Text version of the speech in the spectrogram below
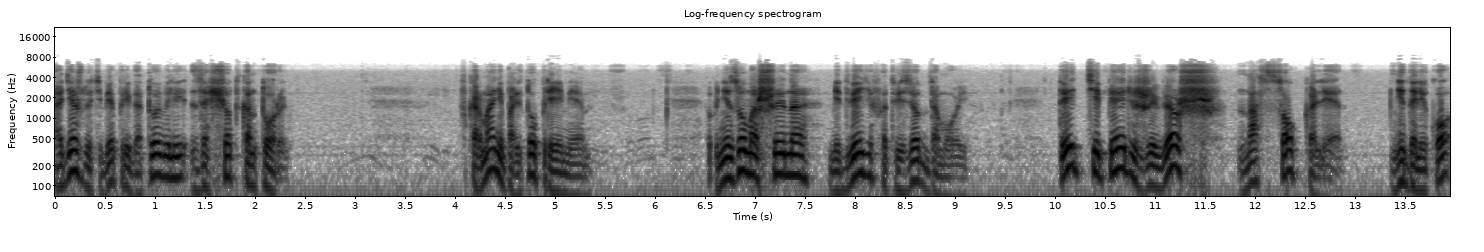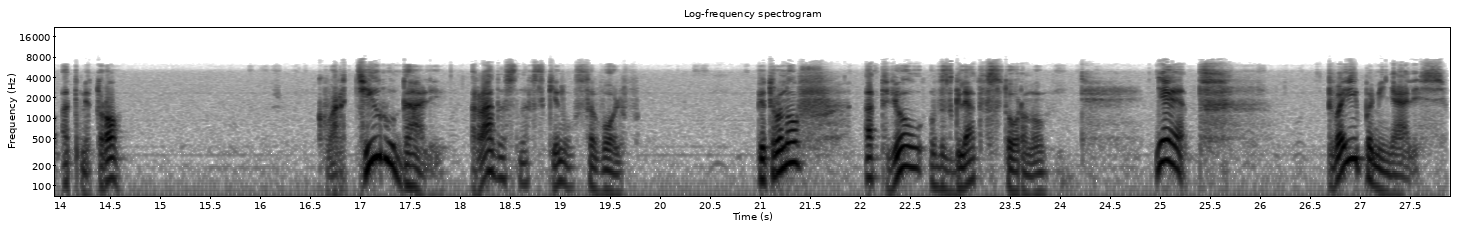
одежду тебе приготовили за счет конторы». В кармане пальто премия. Внизу машина, Медведев отвезет домой. Ты теперь живешь на Соколе, недалеко от метро. Квартиру дали, радостно вскинулся Вольф. Петрунов отвел взгляд в сторону. Нет, твои поменялись,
